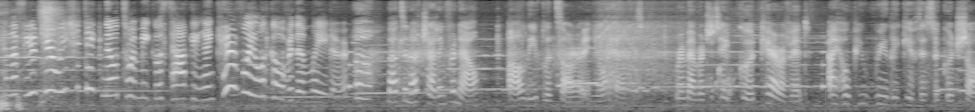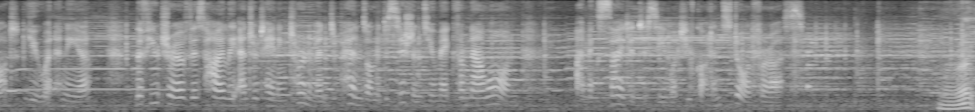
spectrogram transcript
In the future, we should take notes when Miko's talking and carefully look over them later. Ah, That's enough chatting for now. I'll leave Blitzara in your hands. Remember to take good care of it. I hope you really give this a good shot, you and Hania. The future of this highly entertaining tournament depends on the decisions you make from now on. I'm excited to see what you've got in store for us. Alright,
